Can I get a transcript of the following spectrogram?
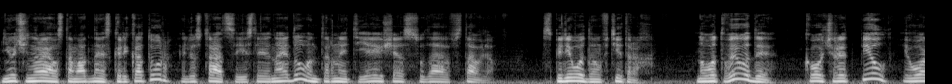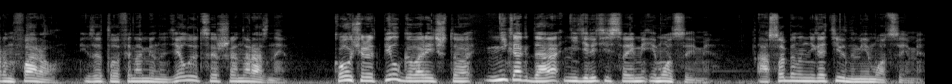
Мне очень нравилась там одна из карикатур, иллюстраций. Если я найду в интернете, я ее сейчас сюда вставлю с переводом в титрах. Но вот выводы коуч Ред Пил и Уоррен Фаррелл из этого феномена делают совершенно разные. Коуч Ред Пил говорит, что никогда не делитесь своими эмоциями, особенно негативными эмоциями.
